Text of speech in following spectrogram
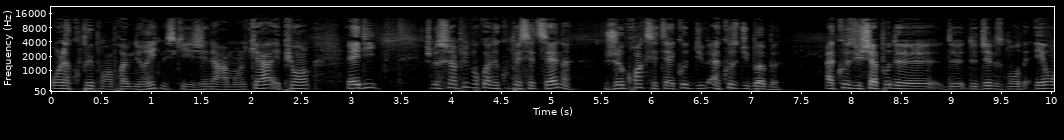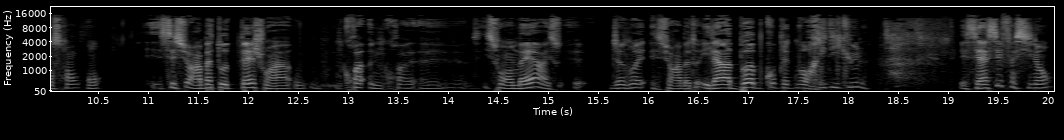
on l'a coupé pour un problème de rythme, ce qui est généralement le cas. Et puis on, là il dit, je me souviens plus pourquoi on a coupé cette scène. Je crois que c'était à cause du bob, à cause du chapeau de, de, de James Bond. Et on se rend, on- c'est sur un bateau de pêche ou, un, ou une croix, une croix- euh, ils sont en mer. euh, James Bond est sur un bateau. Il a un bob complètement ridicule. Et c'est assez fascinant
